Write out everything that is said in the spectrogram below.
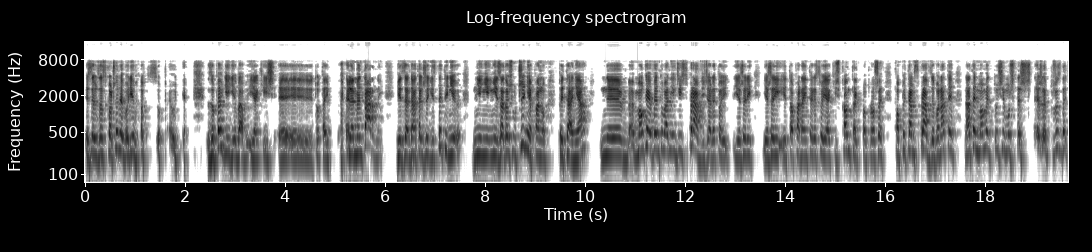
jestem zaskoczony, bo nie mam zupełnie, zupełnie nie mam jakiejś e, tutaj elementarnej wiedzy, a także niestety nie, nie, nie, nie zadośćuczynię Panu pytania, mogę ewentualnie gdzieś sprawdzić, ale to jeżeli, jeżeli to Pana interesuje jakiś kontakt, poproszę, popytam, sprawdzę, bo na ten, na ten moment tu się muszę szczerze przyznać,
